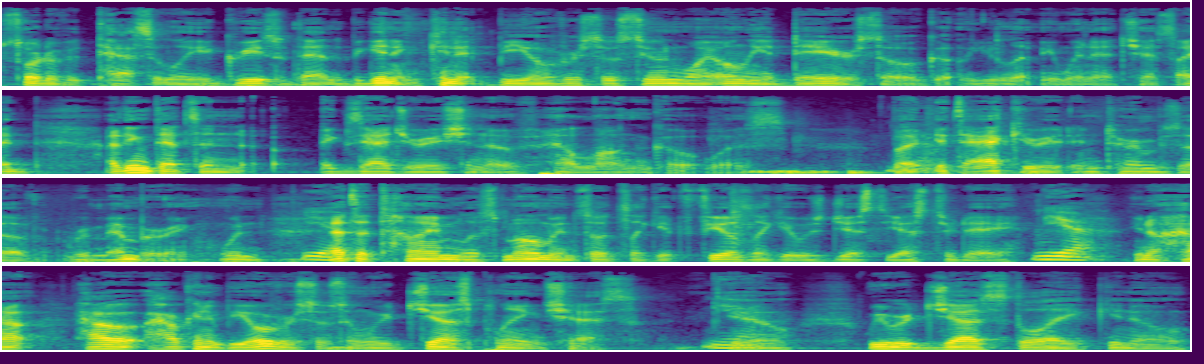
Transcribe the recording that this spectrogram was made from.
sort of tacitly agrees with that in the beginning. Can it be over so soon? Why only a day or so ago you let me win at chess? I I think that's an exaggeration of how long ago it was. But Yeah. it's accurate in terms of remembering. When Yeah. that's a timeless moment, so it's like it feels like it was just yesterday Yeah. you know how how how can it be over so soon? We were just playing chess. Yeah. You know, we were just like you know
